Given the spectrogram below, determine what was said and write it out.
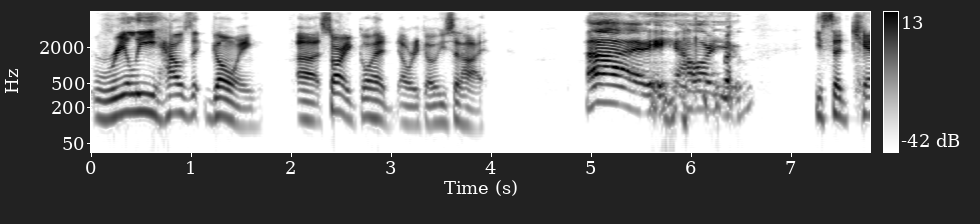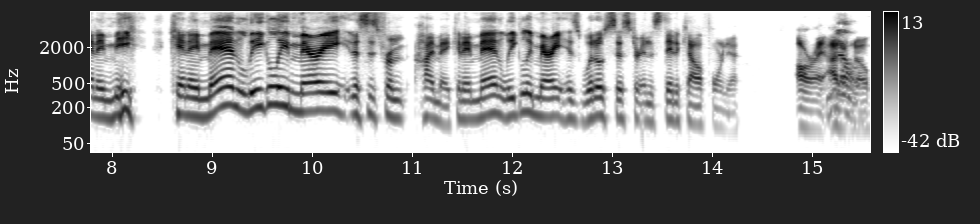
really, how's it going? Uh, sorry, go ahead, Elrico. You said hi. Hi. How are you? He said, "Can a me can a man legally marry?" This is from Jaime. Can a man legally marry his widowed sister in the state of California? All right, I don't know.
